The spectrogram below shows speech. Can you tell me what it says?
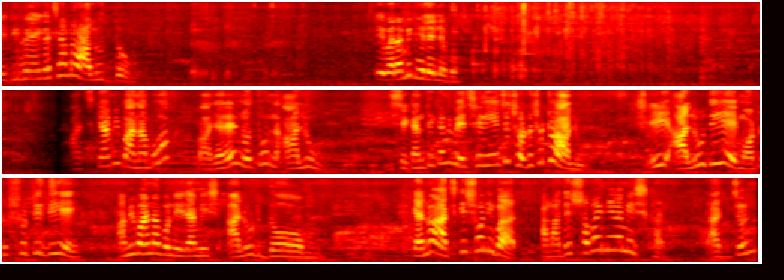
রেডি হয়ে গেছে আমার আলুর দম। এবার আমি ঢেলে নেব। আজকে আমি বানাবো বাজারের নতুন আলু। সেখান থেকে আমি বেছে নিয়েছি ছোট ছোট আলু। সেই আলু দিয়ে, মটরশুঁটি দিয়ে আমি বানাবো নিরামিষ আলুর দম। কেন? আজকে শনিবার। আমাদের সবাই নিরামিষ খায়। তার জন্য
